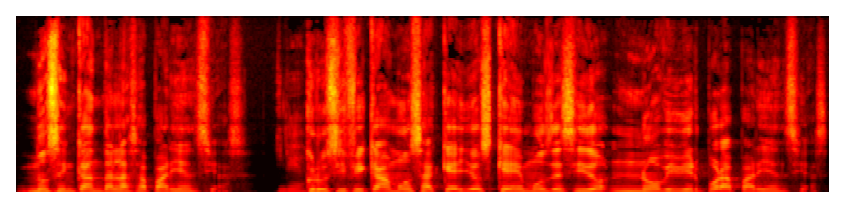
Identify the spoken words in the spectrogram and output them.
nos encantan las apariencias. Yeah. Crucificamos a aquellos que hemos decidido no vivir por apariencias.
